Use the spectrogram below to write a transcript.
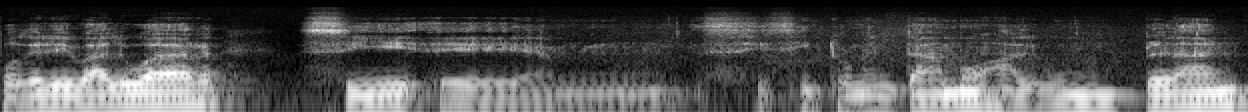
poder evaluar si, eh, si, instrumentamos algún plan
